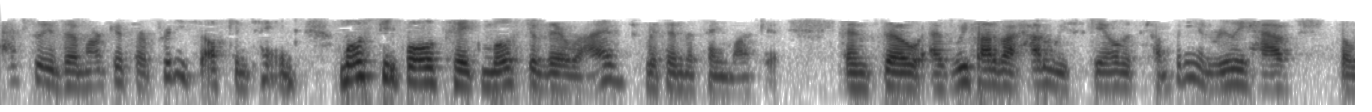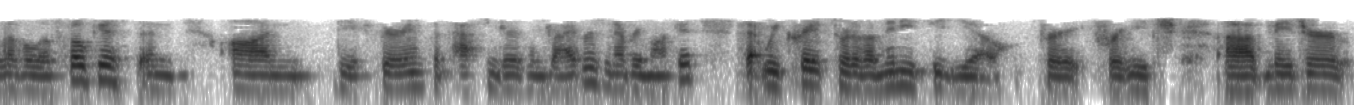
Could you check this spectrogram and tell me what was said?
actually the markets are pretty self-contained. Most people take most of their rides within the same market. And so as we thought about how do we scale this company and really have the level of focus and on the experience of passengers and drivers in every market, that we create sort of a mini CEO for, for each uh, major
